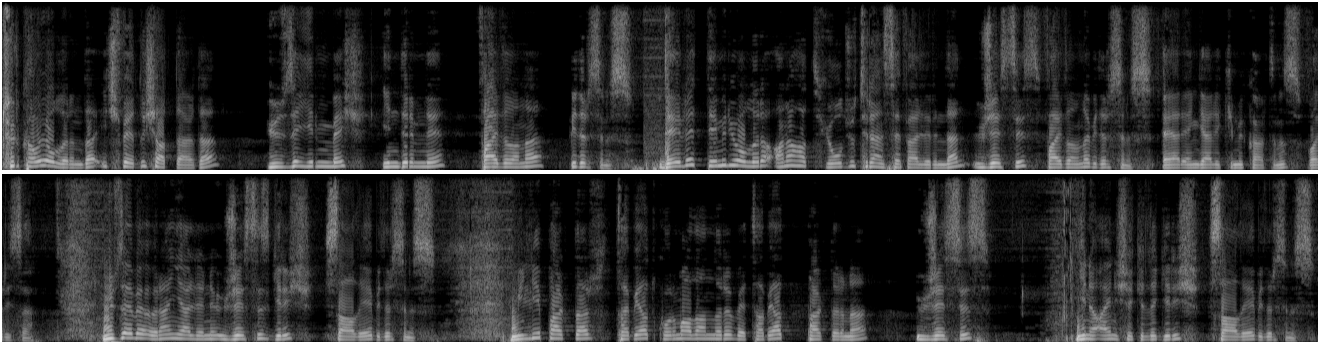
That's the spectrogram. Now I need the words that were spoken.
Türk Hava Yolları'nda iç ve dış hatlarda %25 indirimli faydalanabilirsiniz. Devlet Demiryolları ana hat yolcu tren seferlerinden ücretsiz faydalanabilirsiniz eğer engelli kimlik kartınız var ise. Müze ve öğren yerlerine ücretsiz giriş sağlayabilirsiniz. Milli parklar, tabiat koruma alanları ve tabiat parklarına ücretsiz yine aynı şekilde giriş sağlayabilirsiniz.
